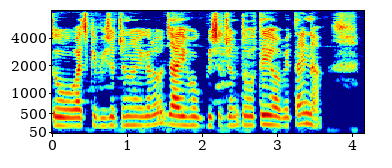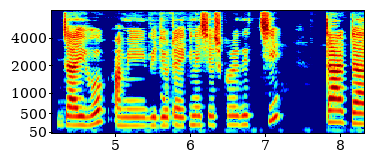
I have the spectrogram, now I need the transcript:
তো আজকে বিসর্জন হয়ে গেল। যাই হোক, বিসর্জন তো হতেই হবে, তাই না? যাই হোক, আমি ভিডিওটা এখানে শেষ করে দিচ্ছি। টাটা!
